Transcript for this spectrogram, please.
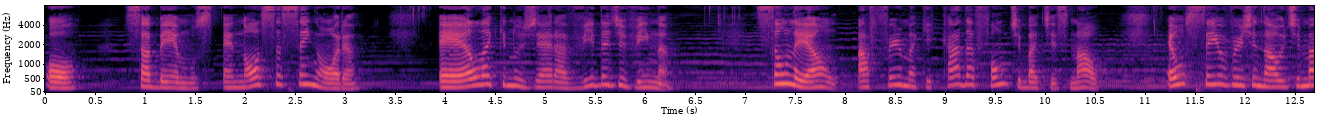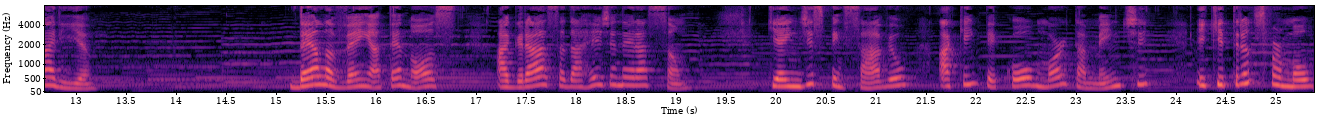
Ó, oh, sabemos, é Nossa Senhora. É ela que nos gera a vida divina. São Leão afirma que cada fonte batismal é o seio virginal de Maria dela vem até nós a graça da regeneração, que é indispensável a quem pecou mortamente e que transformou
